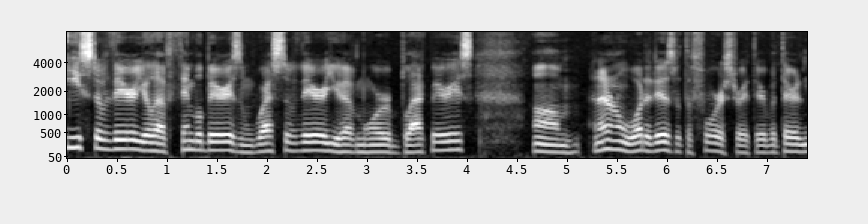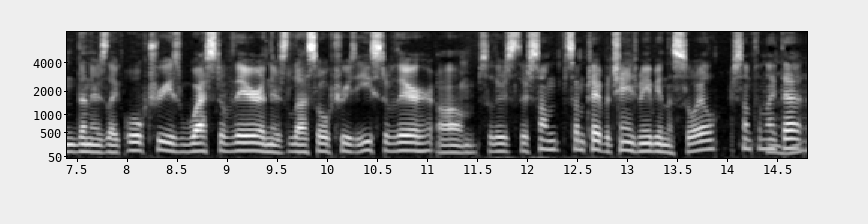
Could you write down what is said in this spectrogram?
east of there you'll have thimbleberries, and west of there you have more blackberries. Um, and I don't know what it is with the forest right there, but there then there's like oak trees west of there, and there's less oak trees east of there. Um, so there's there's some some type of change maybe in the soil or something like that.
